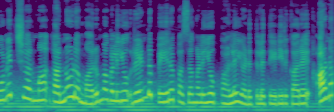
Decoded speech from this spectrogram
புனித் சர்மா தன்னோட மருமகளையும் ரெண்டு பேர பசங்களையும் பல இடத்துல தேடி இருக்காரு ஆனா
